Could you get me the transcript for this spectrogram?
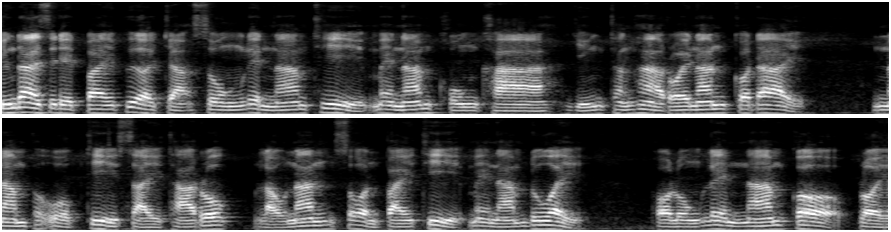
จึงได้เสด็จไปเพื่อจะทรงเล่นน้ำที่แม่น้ำคงคา หญิงทั้งห้าร้อยนั้นก็ได้นำพระโอบที่ใส่ทารกเหล่านั้นซ่อนไปที่แม่น้ำด้วย พอลงเล่นน้ำก็ปล่อย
